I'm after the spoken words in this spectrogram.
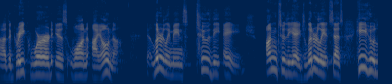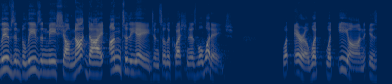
Uh, the Greek word is one iona. It literally means to the age, unto the age. Literally, it says, He who lives and believes in me shall not die unto the age. And so the question is, well, what age? What era? What, what eon is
